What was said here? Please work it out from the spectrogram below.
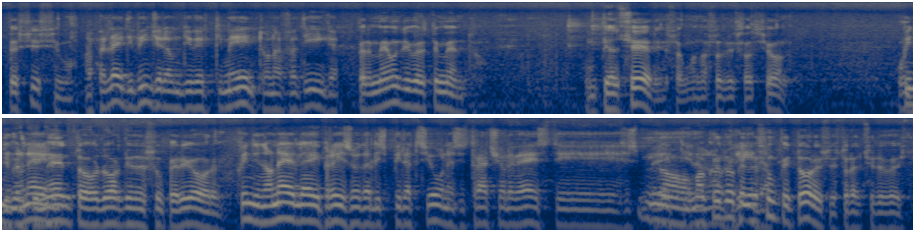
spessissimo. Ma per lei dipingere è un divertimento, una fatica? Per me è un divertimento, un piacere, insomma, una soddisfazione. Un Quindi non è- divertimento d'ordine superiore. Quindi non è lei preso dall'ispirazione, si straccia le vesti, si spettina, No, ma credo che grida? nessun pittore si stracci le vesti.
